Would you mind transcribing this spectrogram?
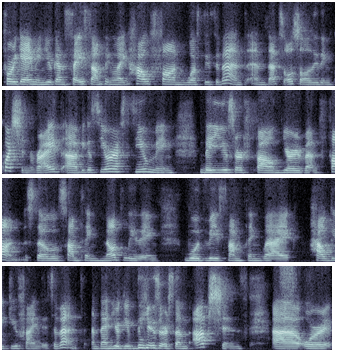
for gaming you can say something like how fun was this event? And that's also a leading question right? Uh, because you're assuming the user found your event fun. So something not leading would be something like how did you find this event? And then you give the user some options uh, or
